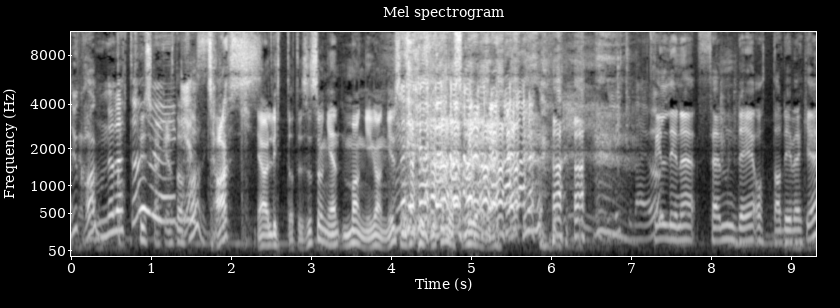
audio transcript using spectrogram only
Du kan jo dette. Yes. Takk! Jeg har lytta til sesong én mange ganger, så jeg ikke. Til dine 5D8 de veke.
